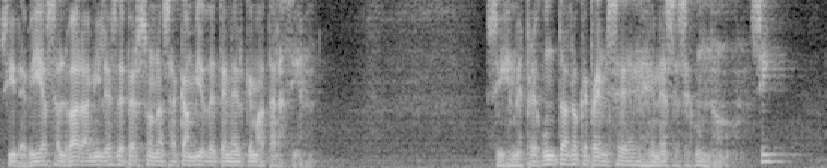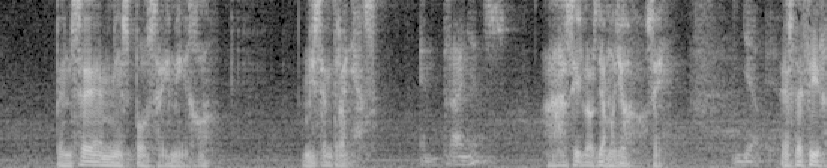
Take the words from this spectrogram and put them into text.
Si debía salvar a miles de personas a cambio de tener que matar a cien. Si me pregunta lo que pensé en ese segundo. Sí. Pensé en mi esposa y mi hijo. Mis entrañas. ¿Entrañas? Así los llamo yo, sí. Ya veo. Es decir,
